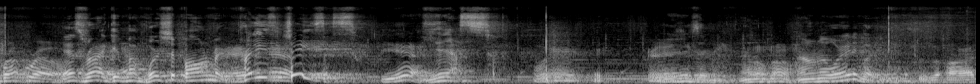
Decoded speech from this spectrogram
front row. That's right. Get my worship on and praise Jesus. Yes. Yes. Where, where is it? I don't know. I don't know where anybody is. This is odd.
